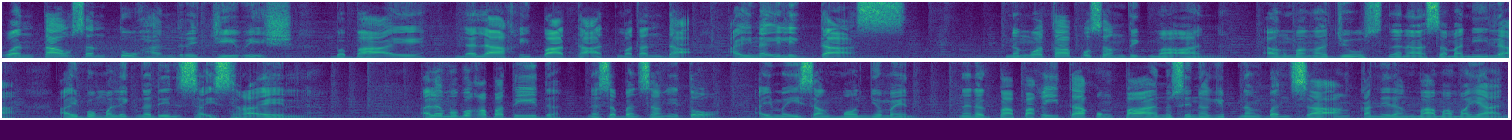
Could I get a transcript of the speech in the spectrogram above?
1,200 Jewish, babae, lalaki, bata at matanda ay nailigtas. Nang matapos ang digmaan, ang mga Jews na nasa Manila ay bumalik na din sa Israel. Alam mo ba kapatid na sa bansang ito ay may isang monument na nagpapakita kung paano sinagip ng bansa ang kanilang mamamayan.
